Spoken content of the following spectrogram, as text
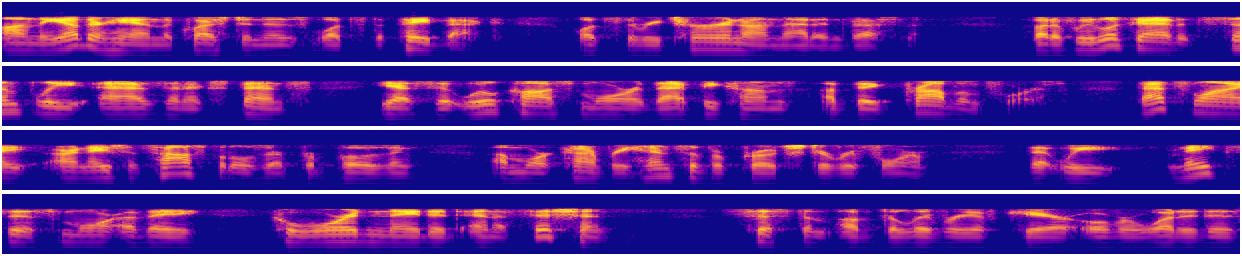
On the other hand, the question is what's the payback? What's the return on that investment? But if we look at it simply as an expense, yes, it will cost more. That becomes a big problem for us. That's why our nation's hospitals are proposing a more comprehensive approach to reform, that we make this more of a coordinated and efficient system of delivery of care over what it is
